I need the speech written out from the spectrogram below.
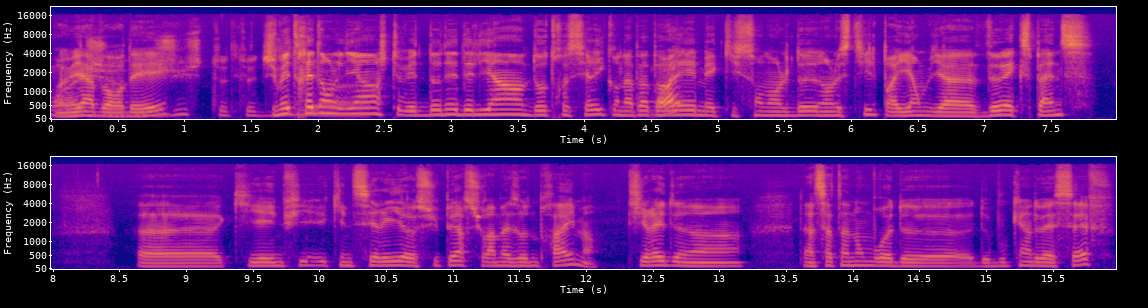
on bien abordé. vais juste te Je mettrai dans le lien, je te vais te donner des liens d'autres séries qu'on n'a pas parlé, mais qui sont dans le, dans le style. Par exemple, il y a The Expanse, qui, est une, qui est une série super sur Amazon Prime, tirée d'un d'un certain nombre de, de bouquins de SF,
